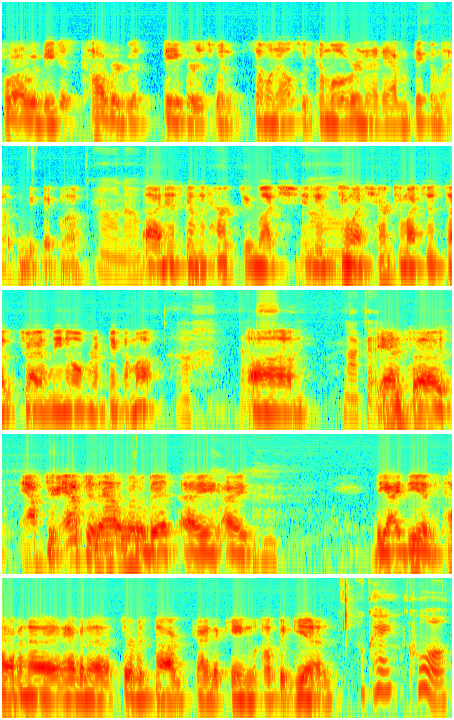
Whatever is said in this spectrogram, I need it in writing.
floor would be just covered with papers when someone else would come over and I'd have them pick them up and be pick them up. Oh no. Uh, just because it hurt too much. It just too much hurt too much just to try to lean over and pick them up. Oh, that's Um, not good. and so after after that a little bit, I, I the idea of having a having a service dog kind of came up again, Okay, cool.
